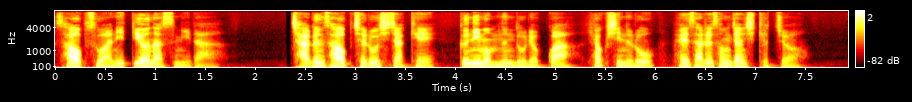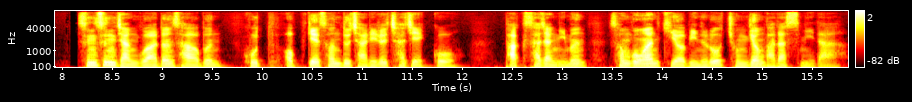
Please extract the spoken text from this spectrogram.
사업 수완이 뛰어났습니다. 작은 사업체로 시작해 끊임없는 노력과 혁신으로 회사를 성장시켰죠. 승승장구하던 사업은 곧 업계 선두 자리를 차지했고 박 사장님은 성공한 기업인으로 존경받았습니다.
